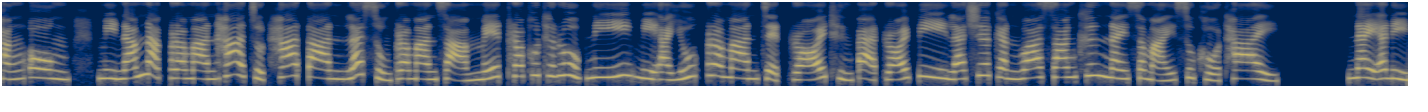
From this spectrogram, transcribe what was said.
ทั้งองค์ มีน้ำหนักประมาณ 5.5 ตัน และสูงประมาณ 3 เมตร พระพุทธรูปนี้มีอายุประมาณ 700ถึง800 ปี และเชื่อกันว่าสร้างขึ้นในสมัยสุโขทัย ในอดีต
